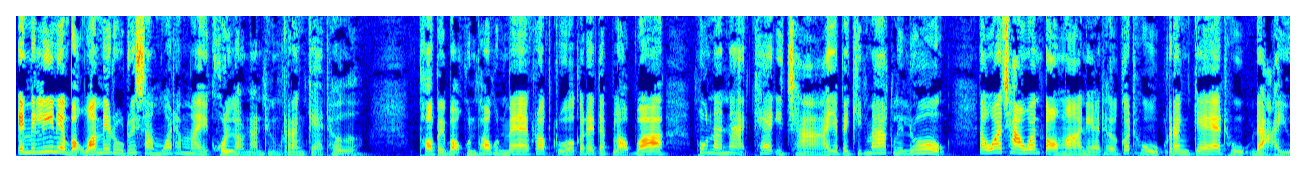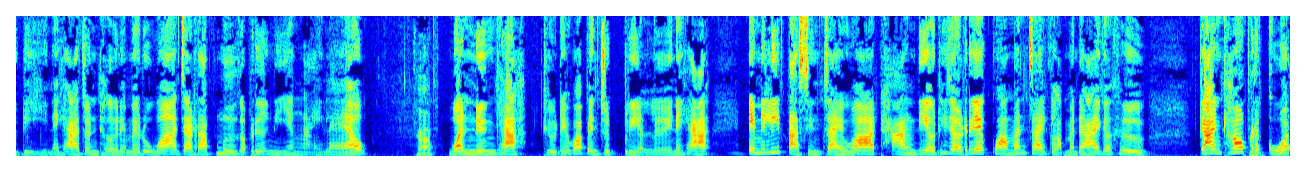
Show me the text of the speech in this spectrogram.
เอมิลี่เนี่ยบอกว่าไม่รู้ด้วยซ้ำว่าทำไมคนเหล่านั้นถึงรังแกเธอ พอไปบอกคุณพ่อคุณแม่ครอบครัวก็ได้แต่ปลอบว่า พวกนั้นน่ะแค่อิจฉาอย่าไปคิดมากเลยลูก แต่ว่าเช้าวันต่อมาเนี่ยเธอก็ถูกรังแกถูกด่าอยู่ดีนะคะ จนเธอเนี่ยไม่รู้ว่าจะรับมือกับเรื่องนี้ยังไงแล้วครับวันหนึ่งค่ะ ถือได้ว่าเป็นจุดเปลี่ยนเลยนะคะ เอมิลี่ตัดสินใจว่าทางเดียวที่จะเรียกความมั่นใจกลับมาได้ก็คือ การเข้าประกวด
